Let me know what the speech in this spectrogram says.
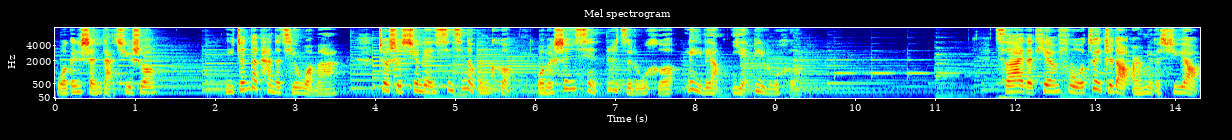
我跟神打趣说：“你真的看得起我们啊！这是训练信心的功课。我们深信日子如何，力量也必如何。”慈爱的天父最知道儿女的需要。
